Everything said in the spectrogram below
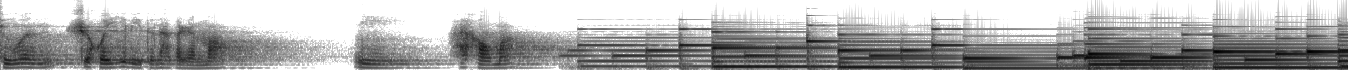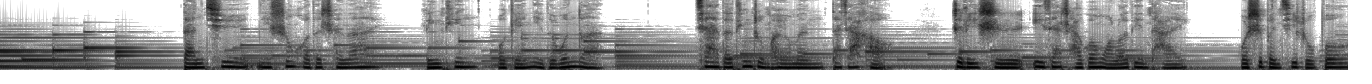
请问是回忆里的那个人吗？你还好吗？掸去你生活的尘埃，聆听我给你的温暖。亲爱的听众朋友们，大家好，这里是一家茶馆网络电台，我是本期主播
